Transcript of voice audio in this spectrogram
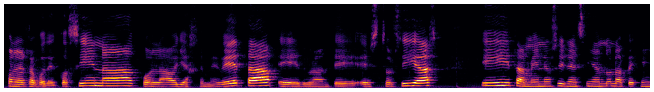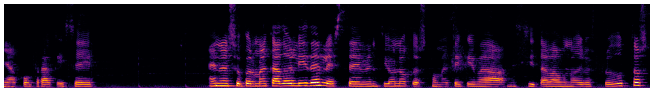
con el rabo de cocina, con la olla GM eh, durante estos días y también os iré enseñando una pequeña compra que hice en el supermercado Lidl este 21 que os comenté que iba, necesitaba uno de los productos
